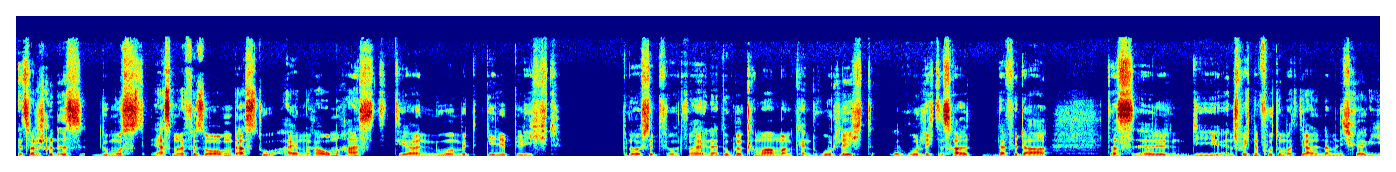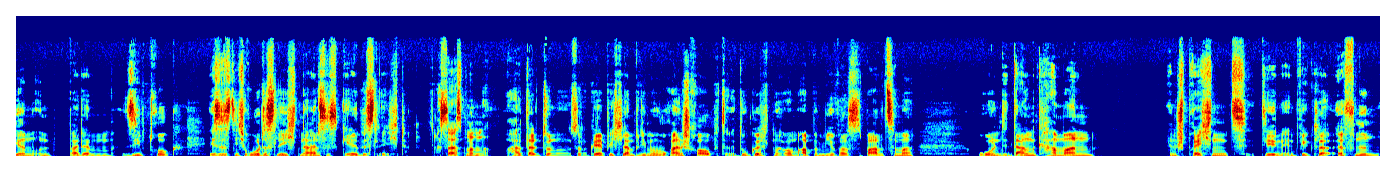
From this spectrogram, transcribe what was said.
Der zweite Schritt ist, du musst erstmal dafür sorgen, dass du einen Raum hast, der nur mit Gelblicht beleuchtet wird. Weil in der Dunkelkammer, man kennt Rotlicht. Rotlicht ist halt dafür da, dass äh, die entsprechenden Fotomaterialien damit nicht reagieren und bei dem Siebdruck ist es nicht rotes Licht, nein, es ist gelbes Licht. Das heißt, man hat halt so eine, so eine Gelblichtlampe, die man wo reinschraubt, dunkelt den Raum ab, bei mir war das das Badezimmer und dann kann man entsprechend den Entwickler öffnen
